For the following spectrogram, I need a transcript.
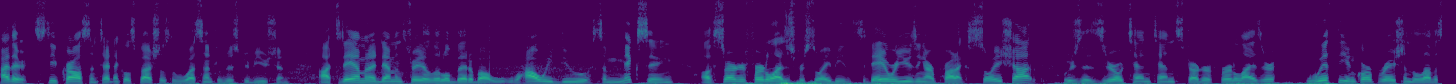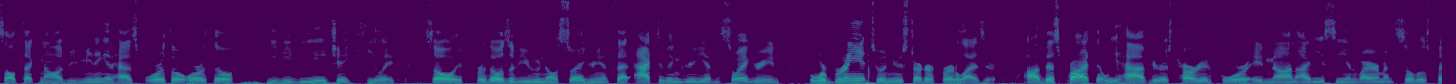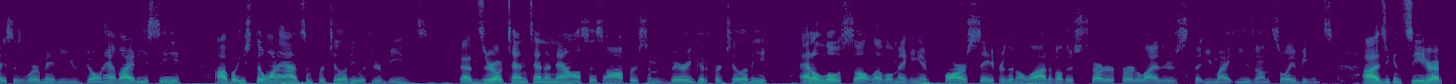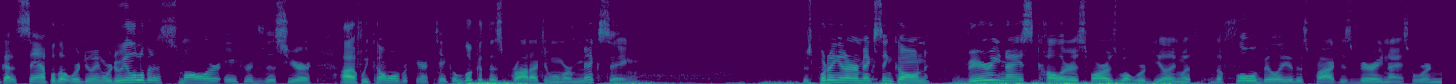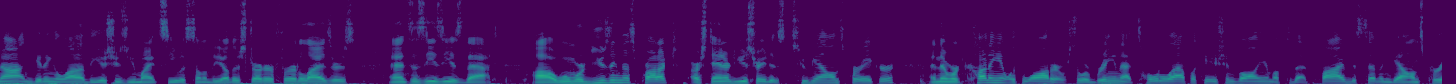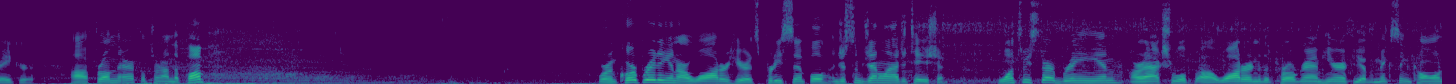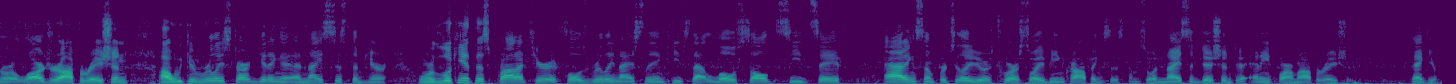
Hi there, Steve Carlson, Technical Specialist with West Central Distribution. Uh, today I'm going to demonstrate a little bit about how we do some mixing of starter fertilizers for soybeans. Today we're using our product SoyShot, which is a 01010 starter fertilizer with the incorporation of the Levesol technology, meaning it has ortho-ortho EDDHA chelate. So if, for those of you who know Soygreen, it's that active ingredient in Soygreen, but we're bringing it to a new starter fertilizer. Uh, this product that we have here is targeted for a non-IDC environment, so those places where maybe you don't have IDC, uh, but you still want to add some fertility with your beans. That 0-10-10 analysis offers some very good fertility at a low salt level, making it far safer than a lot of other starter fertilizers that you might use on soybeans. Uh, as you can see here, I've got a sample that we're doing. We're doing a little bit of smaller acreage this year. Uh, if we come over here and take a look at this product, and when we're mixing, just putting it on our mixing cone, very nice color as far as what we're dealing with. The flowability of this product is very nice, where we're not getting a lot of the issues you might see with some of the other starter fertilizers, and it's as easy as that. Uh, when we're using this product, our standard use rate is two gallons per acre, and then we're cutting it with water. So we're bringing that total application volume up to that five to seven gallons per acre. Uh, from there, if we'll turn on the pump, we're incorporating in our water here. It's pretty simple and just some gentle agitation. Once we start bringing in our actual uh, water into the program here, if you have a mixing cone or a larger operation, uh, we can really start getting a, a, nice system here. When we're looking at this product here, it flows really nicely and keeps that low salt seed safe, adding some fertility to, to our soybean cropping system. So a nice addition to any farm operation. Thank you.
